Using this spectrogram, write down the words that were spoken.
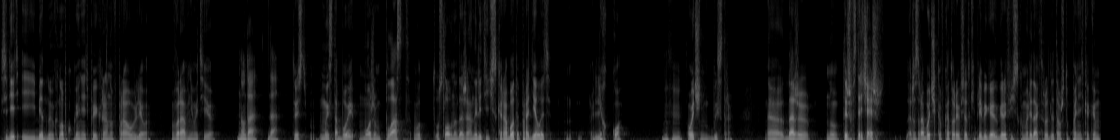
сидеть и бедную кнопку гонять по экрану вправо-влево, выравнивать ее. Ну да, да. То есть мы с тобой можем пласт, вот условно даже аналитической работы проделать легко, Мгм. очень быстро. Э, Даже, ну, ты же встречаешь разработчиков, которые все-таки прибегают к графическому редактору для того, чтобы понять, как им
